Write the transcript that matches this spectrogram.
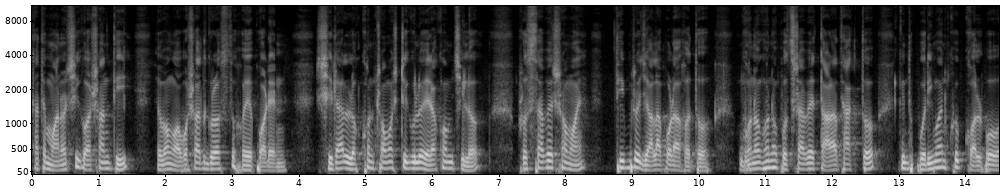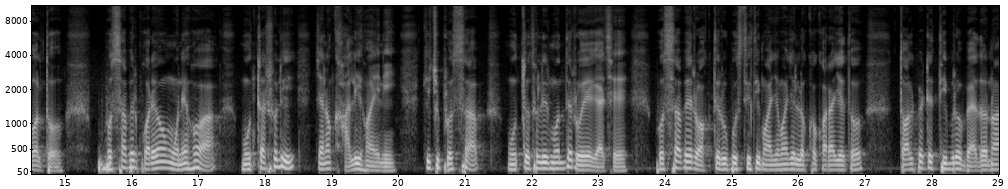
তাতে মানসিক অশান্তি এবং অবসাদগ্রস্ত হয়ে পড়েন। শিলার লক্ষণ সমষ্টিগুলো এরকম ছিল, প্রস্রাবের সময় তীব্র জ্বালা পোড়া হতো, ঘন ঘন প্রস্রাবের তাড়া থাকতো, কিন্তু পরিমাণ খুব কল্প হতো। প্রস্রাবের পরেও মনে হওয়া মূত্রাশলি যেন খালি হয়নি। কিছু প্রস্রাব মূত্রথলির মধ্যে রয়ে গেছে। প্রস্রাবের রক্তের উপস্থিতি মাঝে মাঝে লক্ষ্য করা যেত তলপেটে তীব্র বেদনা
